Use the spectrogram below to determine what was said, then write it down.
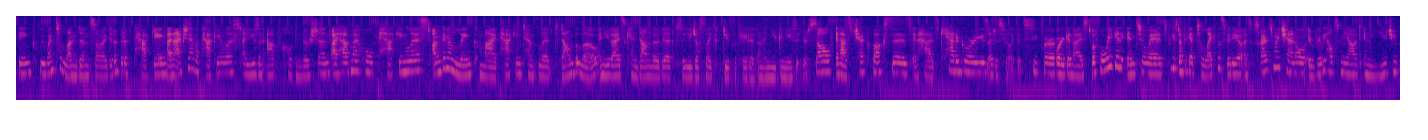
think we went to London, so I did a bit of packing packing and I actually have a packing list. I use an app called Notion. I have my whole packing list. I'm gonna link my packing template down below and you guys can download it so you just like duplicate it and then you can use it yourself. It has check boxes, it has categories. I just feel like it's super organized. Before we get into it, please don't forget to like this video and subscribe to my channel. It really helps me out in the YouTube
